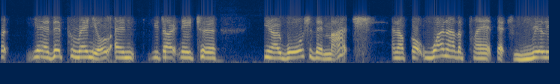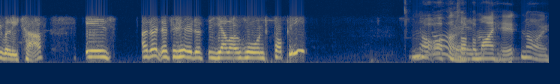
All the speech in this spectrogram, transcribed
but yeah, they're perennial, and you don't need to, you know, water them much. And I've got one other plant that's really, really tough. Is I don't know if you heard of the yellow horned poppy. Not off the top of my head. No.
